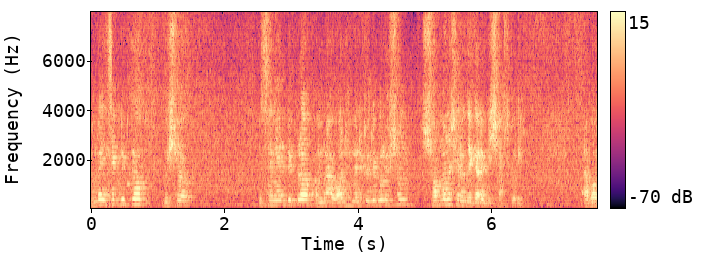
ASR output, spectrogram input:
আমরা ইনসাইট বিপ্লব বিশ্ব ইসলামিয়াত বিপ্লব, আমরা ওয়ার্ল্ড হিউম্যানিটি রেভলিউশন সব মানুষের অধিকারে বিশ্বাস করি। এবং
